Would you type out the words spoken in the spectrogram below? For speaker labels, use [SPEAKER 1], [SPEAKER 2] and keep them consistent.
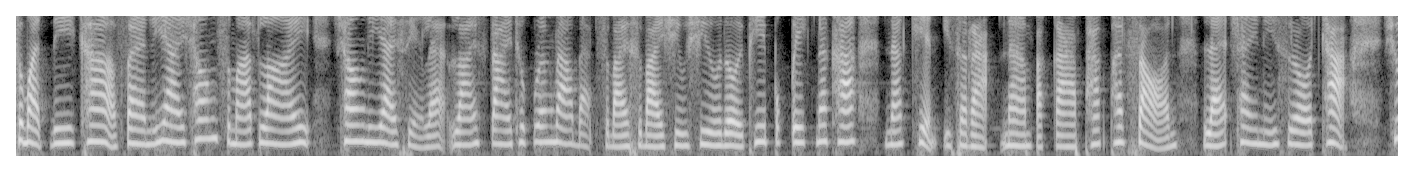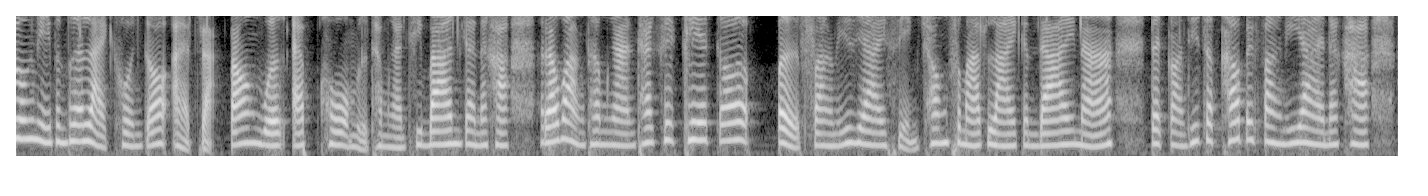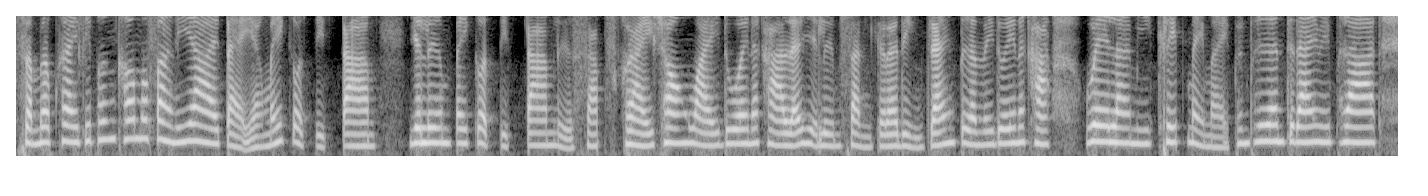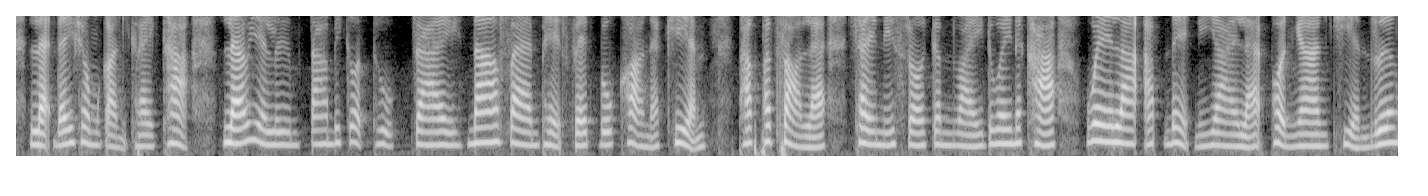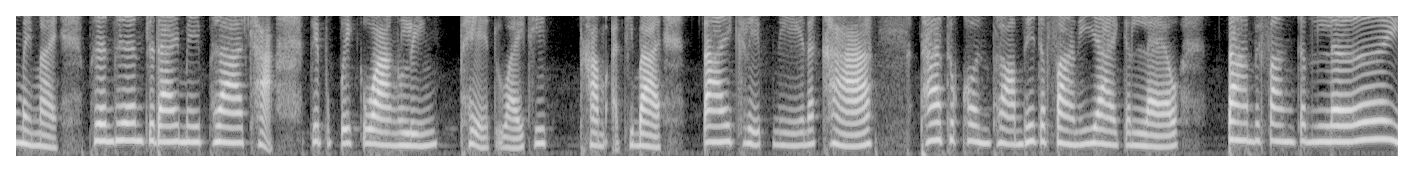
[SPEAKER 1] สวัสดีค่ะ แฟนนิยายช่อง Smart Life ช่องนิยายเสียงและไลฟ์สไตล์ทุกเรื่องราวแบบสบายๆ ชิลๆ โดยพี่ปุ๊กปิ๊กนะคะ นักเขียนอิสระนามปากกาพักพัดสอนและชัยนิสโรดค่ะ ช่วงนี้เพื่อนๆ หลายคนก็อาจจะต้อง work at home หรือทำงานที่บ้านกันนะคะ ระหว่างทำงานถ้าเครียดๆก็ เปิดฟังนิยายเสียงช่อง Smart Life กันได้นะ แต่ก่อนที่จะเข้าไปฟังนิยายนะคะสำหรับใครที่เพิ่งเข้ามาฟังนิยาย แต่ยังไม่กดติดตาม อย่าลืมไปกดติดตามหรือ Subscribe ช่องไว้ด้วยนะคะ แล้วอย่าลืมสั่นกระดิ่งแจ้งเตือนไว้ด้วยนะคะ เวลามีคลิปใหม่ๆ เพื่อนๆ จะได้ไม่พลาด และได้ชมก่อนใครค่ะ แล้วอย่าลืมตามไปกดถูก ใจหน้าแฟนเพจ Facebook ของนักเขียน พักพัดสอนและชัยนิสโรดกันไว้ด้วยนะคะ เวลาอัปเดตนิยายและผลงานเขียนเรื่องใหม่ๆ เพื่อนๆจะได้ไม่พลาดค่ะ พี่ปุ๊กปิ๊กวางลิงก์เพจไว้ที่คำอธิบายใต้คลิปนี้นะคะ ถ้าทุกคนพร้อมที่จะฟังนิยายกันแล้ว ตามไปฟังกันเลย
